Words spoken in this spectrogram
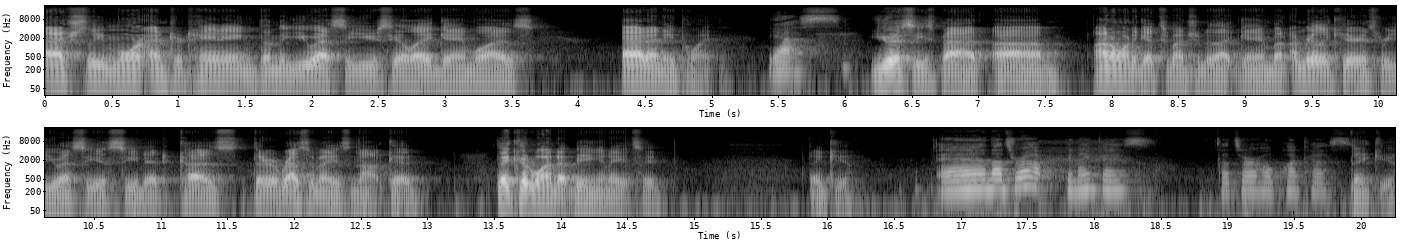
actually more entertaining than the USC UCLA game was at any point. yes. USC's bad. Um, I don't want to get too much into that game, but I'm really curious where USC is seated because their resume is not good. They could wind up being an eight seed. Thank you. And that's a wrap. Good night, guys. That's our whole podcast. Thank you.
